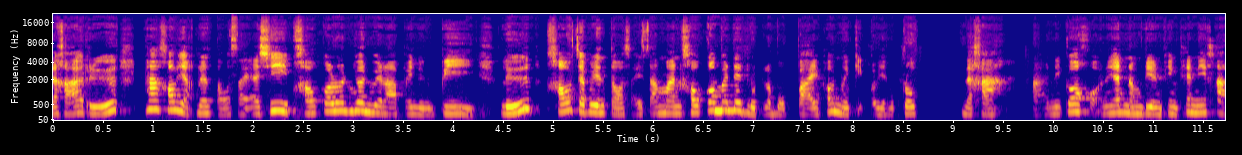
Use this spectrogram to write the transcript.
นะคะ หรือถ้าเขาอยากเรียนต่อสายอาชีพ เขาก็ลดย่นเวลาไปหนึ่งปี หรือเขาจะไปเรียนต่อสายสามัญเขาก็ไม่ได้หลุดระบบไปเพราะหน่วยกิจเรายังครบนะคะค่ะอันนี้ก็ขออนุญาตนำเรียนเพียงแค่นี้ค่ะ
